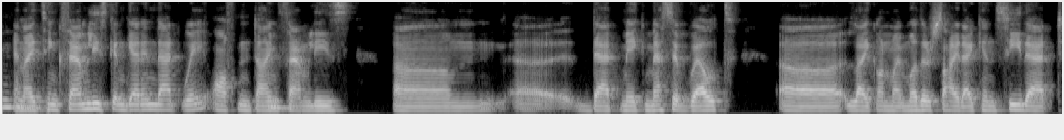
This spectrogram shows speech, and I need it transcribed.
Mm-hmm. And I mm-hmm. think families can get in that way. Oftentimes, mm-hmm. families um, uh, that make massive wealth, uh, like on my mother's side, I can see that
